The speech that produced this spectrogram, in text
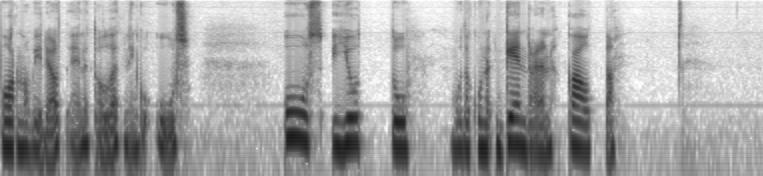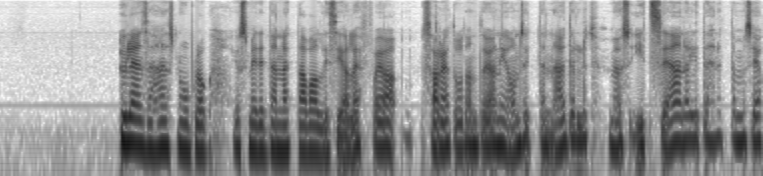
pornovideot ei nyt olleet niin kuin uusi, uusi juttu muuta kuin genren kautta. Yleensähän Snoop Dogg, jos mietitään näitä tavallisia leffoja, sarjatuotantoja, niin on sitten näytellyt myös itseään, eli tehnyt tämmöisiä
